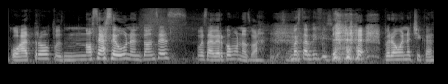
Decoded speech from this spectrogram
cuatro, pues no se hace uno. Entonces, pues a ver cómo nos va. Va a estar difícil. Pero bueno, chicas.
